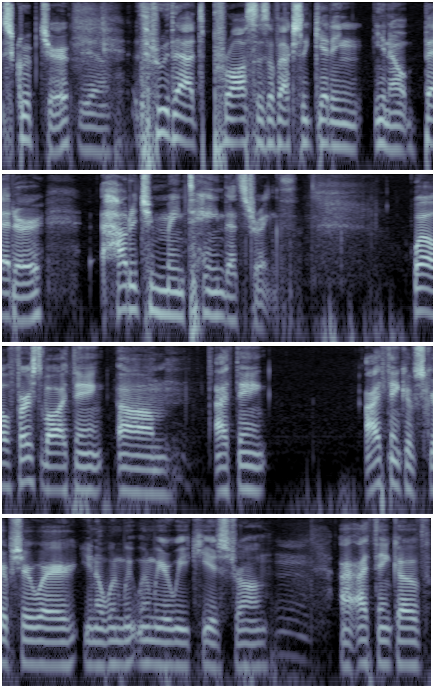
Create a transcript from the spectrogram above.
scripture. Yeah. Through that process of actually getting, you know, better, how did you maintain that strength? Well, first of all, I think um, I think I think of scripture where you know when we when we are weak, He is strong. I, I think of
